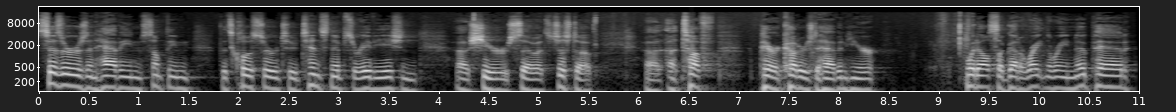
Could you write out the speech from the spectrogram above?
scissors and having something that's closer to tin snips or aviation uh, shears. So it's just a, a, a tough pair of cutters to have in here. What else? I've got a Rite in the Rain notepad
